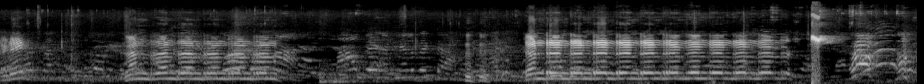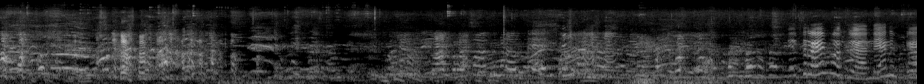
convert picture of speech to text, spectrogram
ready run run run run run run run run run run run run run run run run run ఇద్దరు అయిపోతుందా నేను ఇప్పుడే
